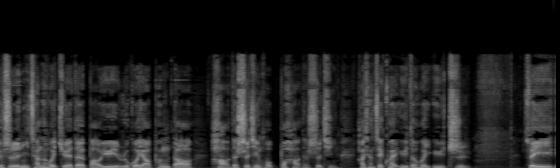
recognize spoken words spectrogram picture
就是你常常会觉得宝玉如果要碰到好的事情或不好的事情，好像这块玉都会预知。所以，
